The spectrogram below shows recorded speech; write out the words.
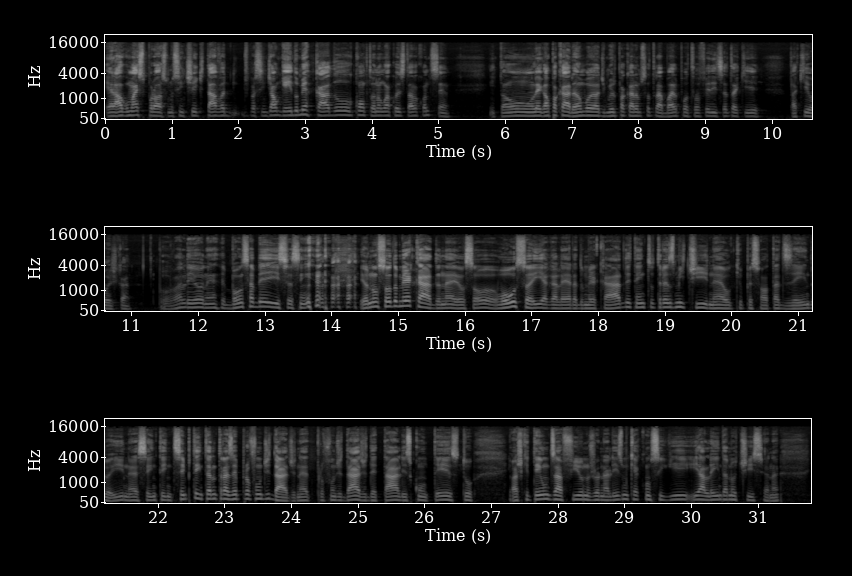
era algo mais próximo. Eu sentia que tava, tipo assim, de alguém do mercado contando alguma coisa que estava acontecendo. Então, legal pra caramba, eu admiro pra caramba o seu trabalho. Pô, tô feliz de você estar tá aqui, tá aqui hoje, cara. Pô, valeu, né? É bom saber isso, assim. eu não sou do mercado, né? Eu sou ouço aí a galera do mercado e tento transmitir, né, o que o pessoal tá dizendo aí, né? Sempre tentando trazer profundidade, né? Profundidade, detalhes, contexto. Eu acho que tem um desafio no jornalismo que é conseguir ir além da notícia, né?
